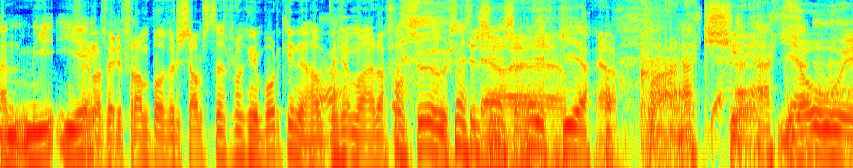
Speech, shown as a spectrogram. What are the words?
en ég, Þegar maður fyrir frambáð fyrir sjálfstæðsflokkinu í borginni þá byrjar maður að fá sögur til Já, síns já, já. já, Já. ekki, ekki, Jói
